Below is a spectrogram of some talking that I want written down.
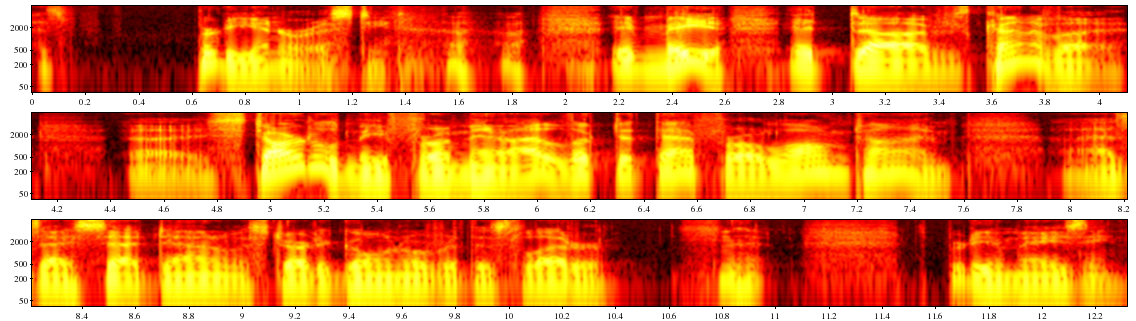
That's pretty interesting. it made it uh, was kind of a uh, startled me for a minute. I looked at that for a long time as I sat down and started going over this letter. it's pretty amazing.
